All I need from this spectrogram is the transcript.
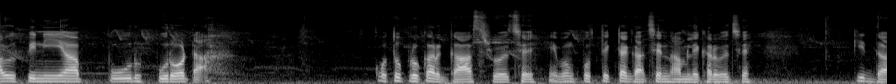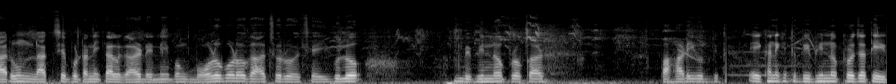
আলপিনিয়া পুর পুরোটা। কত প্রকার গাছ রয়েছে এবং প্রত্যেকটা গাছের নাম লেখা রয়েছে। কি দারুণ লাগছে বোটানিক্যাল গার্ডেনে এবং বড় বড় গাছও রয়েছে। এইগুলো বিভিন্ন প্রকার পাহাড়ি উদ্ভিদ এখানে কিন্তু বিভিন্ন প্রজাতির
